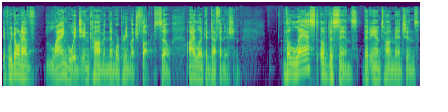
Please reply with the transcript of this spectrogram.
If we don't have language in common, then we're pretty much fucked. So I like a definition. The last of the sins that Anton mentions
